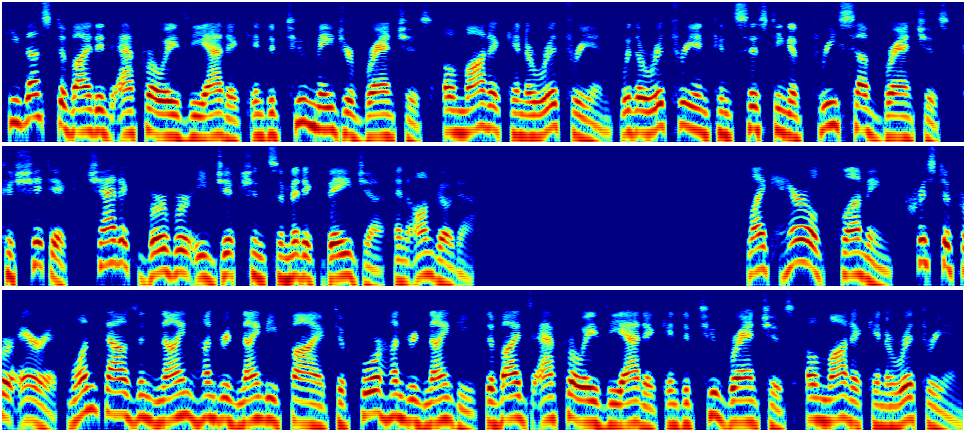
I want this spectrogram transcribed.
He thus divided Afroasiatic into two major branches, Omotic and Erythraean, with Erythraean consisting of three sub-branches, Cushitic, Chadic Berber Egyptian Semitic Beja, and Ongota. Like Harold Fleming, Christopher Ehret 1995-490 divides Afroasiatic into two branches, Omotic and Erythraean.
